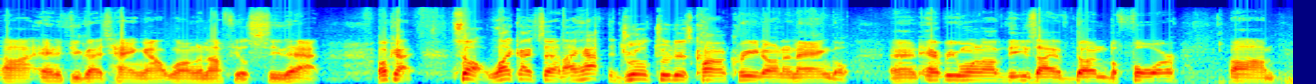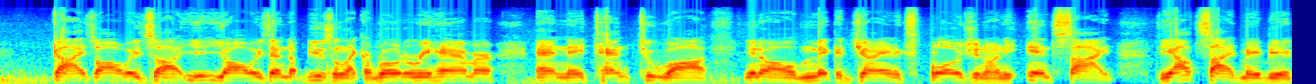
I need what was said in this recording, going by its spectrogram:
uh, and if you guys hang out long enough, you'll see that. Okay, so like I said, I have to drill through this concrete on an angle. And every one of these I have done before. Um, guys always, uh, you, you, always end up using like a rotary hammer and they tend to, uh, you know, make a giant explosion on the inside. The outside may be a,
